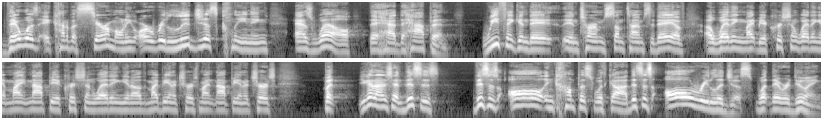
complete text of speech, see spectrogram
there was a kind of a ceremony or religious cleaning as well that had to happen. We think in, day, in terms sometimes today of a wedding might be a Christian wedding, it might not be a Christian wedding, you know, it might be in a church, might not be in a church. But you got to understand this is this is all encompassed with God. This is all religious what they were doing.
